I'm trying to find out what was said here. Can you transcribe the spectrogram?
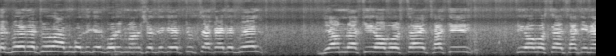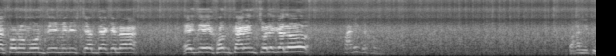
দেখবেন একটু, আমগো দিকে গরিব মানুষের দিকে একটু চাকায় দেখবেন যে আমরা কি অবস্থায় থাকি, কি অবস্থায় থাকি না, কোনো মন্ত্রী মিনিস্টার দেখে না। এই যে এখন কারেন্ট চলে গেল। পানি দেখো পানি তো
